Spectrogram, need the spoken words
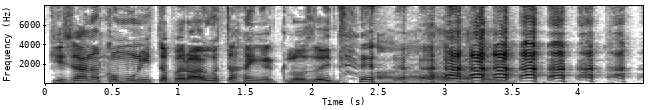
Quizás no es comunista, pero algo está en el closet. Ah, carajo.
